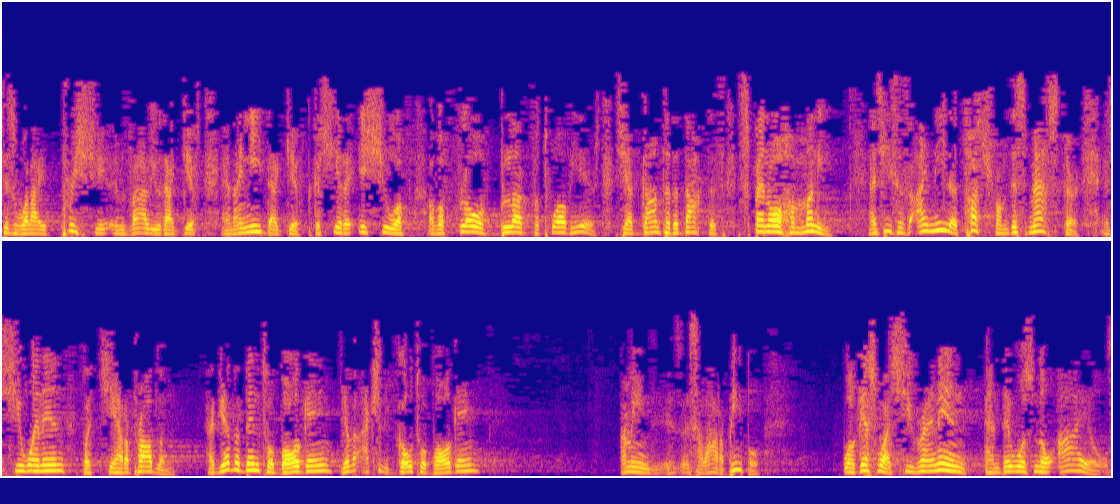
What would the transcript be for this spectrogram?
She says, well, I appreciate and value that gift. And I need that gift because she had an issue of, of a flow of blood for 12 years. She had gone to the doctors, spent all her money. And she says, I need a touch from this master. And she went in, but she had a problem. Have you ever been to a ball game? You ever actually go to a ball game? I mean, it's, it's a lot of people. Well, guess what? She ran in and there was no aisles.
